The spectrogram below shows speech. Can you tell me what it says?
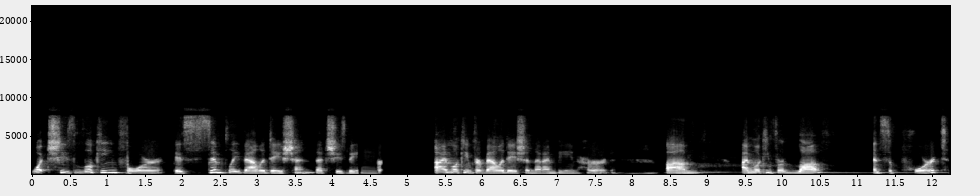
what she's looking for is simply validation that she's being mm-hmm. I'm looking for validation that I'm being heard. Um, I'm looking for love and support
